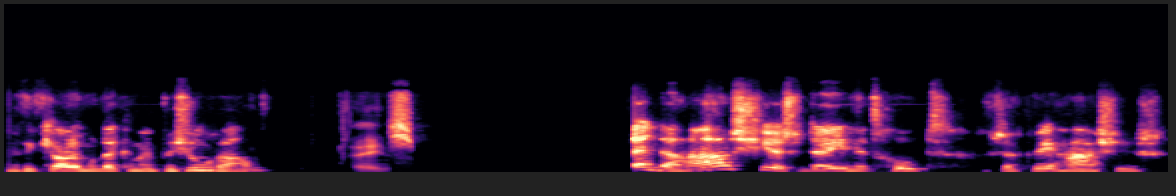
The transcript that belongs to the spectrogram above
Ricciardo moet lekker met pensioen gaan. Eens. En de haasjes deden het goed. Dan zeg ik weer haasjes.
